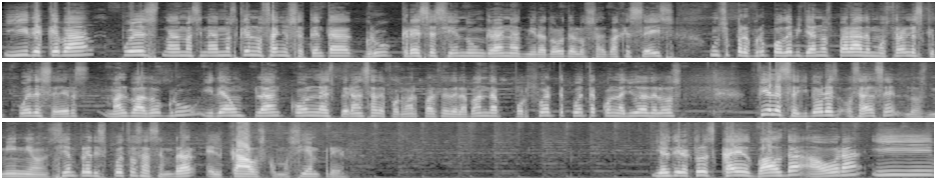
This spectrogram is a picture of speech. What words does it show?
¿Y de qué va? Pues nada más y nada más que en los años 70 Gru crece siendo un gran admirador de los Salvajes 6, un supergrupo de villanos para demostrarles que puede ser malvado. Gru idea un plan con la esperanza de formar parte de la banda. Por suerte cuenta con la ayuda de los fieles seguidores, o sea, los minions, siempre dispuestos a sembrar el caos como siempre. Y el director es Kyle Balda ahora y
